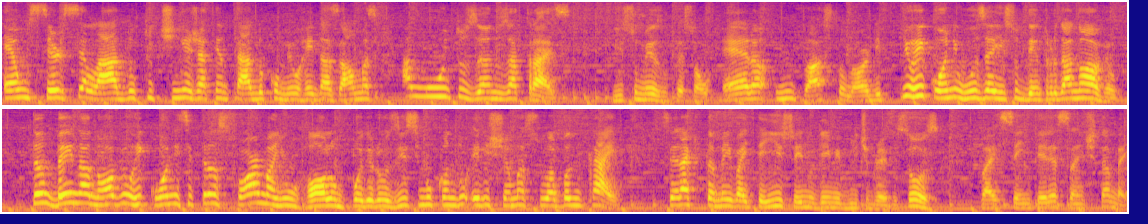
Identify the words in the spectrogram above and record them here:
é um ser selado que tinha já tentado comer o Rei das Almas há muitos anos atrás. Isso mesmo, pessoal, era um vasto lord e o Ricone usa isso dentro da novel. Também na novel, o Ricone se transforma em um Hollow poderosíssimo quando ele chama sua Bankai. Será que também vai ter isso aí no game Bleach Brave Souls? Vai ser interessante também.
